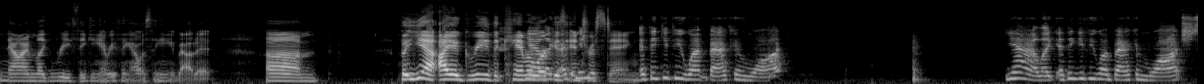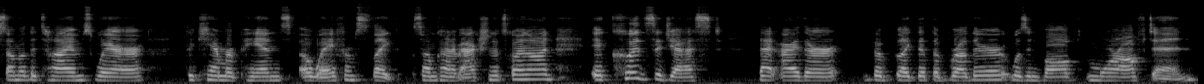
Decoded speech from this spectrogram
now I'm like rethinking everything I was thinking about it. Um but yeah, I agree the camera Yeah, work like, is I think- interesting. i think if you went back and watched yeah like i think if you went back and watched some of the times where the camera pans away from like some kind of action that's going on it could suggest that either the like that the brother was involved more often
